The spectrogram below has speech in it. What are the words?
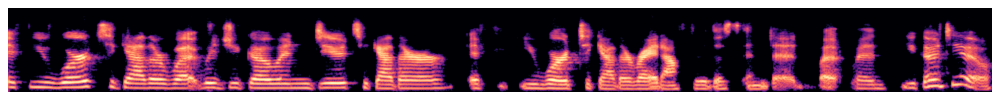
if you were together, what would you go and do together if you were together right after this ended? What would you go do?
